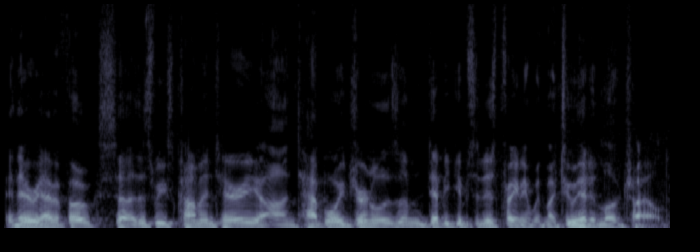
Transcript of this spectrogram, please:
And there we have it, folks. Uh, this week's commentary on tabloid journalism Debbie Gibson is pregnant with my two headed love child.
